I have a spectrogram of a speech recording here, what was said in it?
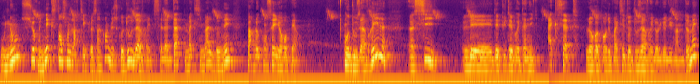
ou non sur une extension de l'article 50 jusqu'au 12 avril. C'est la date maximale donnée par le Conseil européen. Au 12 avril, euh, si les députés britanniques acceptent le report du Brexit au 12 avril au lieu du 22 mai,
